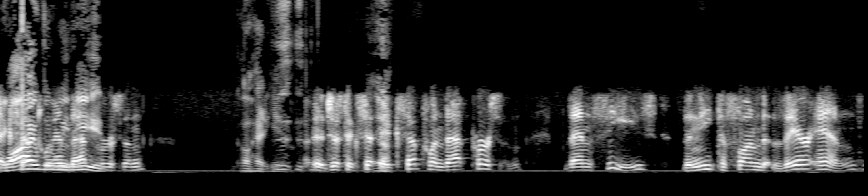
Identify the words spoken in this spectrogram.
Except Why would when we that need? person Go ahead. Hugh. Uh, just except, Yeah. except when that person then sees the need to fund their ends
